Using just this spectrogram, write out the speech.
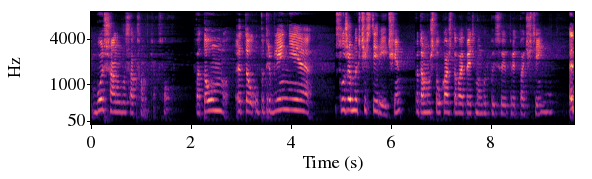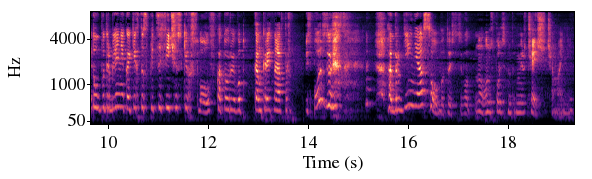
больше англосаксонских слов. Потом это употребление служебных частей речи, потому что у каждого опять могут быть свои предпочтения. Это употребление каких-то специфических слов, которые вот конкретный автор использует, а другие не особо. То есть, вот, ну, он использует, например, чаще, чем они.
